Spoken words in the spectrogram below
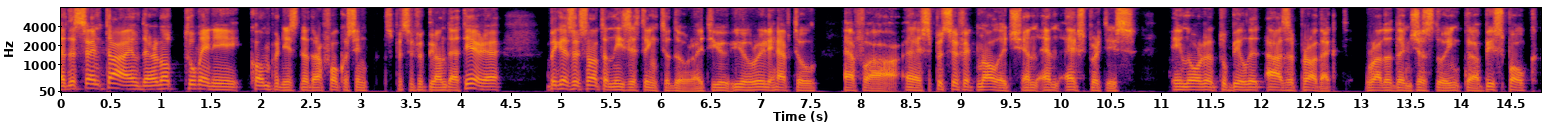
At the same time, there are not too many companies that are focusing specifically on that area because it's not an easy thing to do, right? You you really have to have uh, a specific knowledge and, and expertise in order to build it as a product rather than just doing bespoke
